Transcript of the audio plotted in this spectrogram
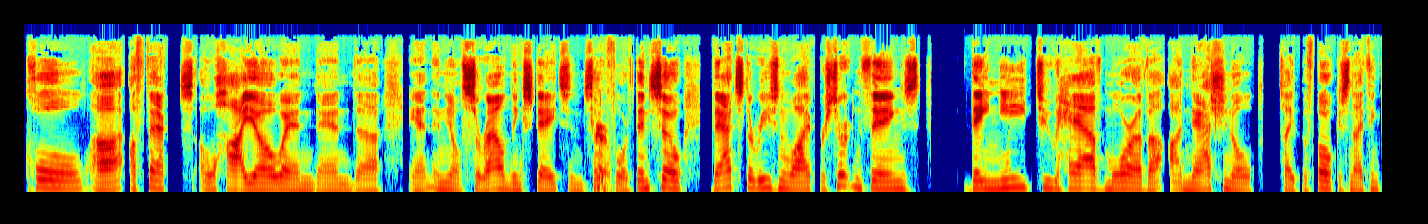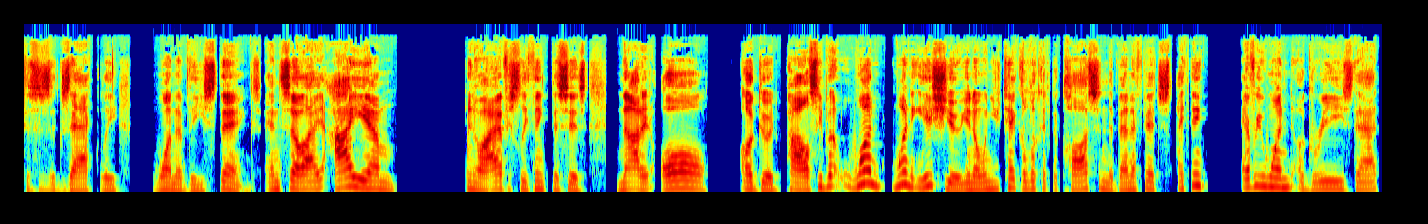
coal uh, affects Ohio and and, uh, and and you know surrounding states and so Sure. forth. And so that's the reason why for certain things they need to have more of a, a national type of focus. And I think this is exactly one of these things. And so I I am, you know, I obviously think this is not at all a good policy. But one one issue, you know, when you take a look at the costs and the benefits, I think everyone agrees that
